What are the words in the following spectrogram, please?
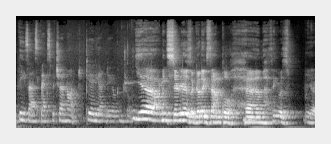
these aspects which are not clearly under your control? Yeah, I mean, Syria is a good example. Um, I think it was yeah,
